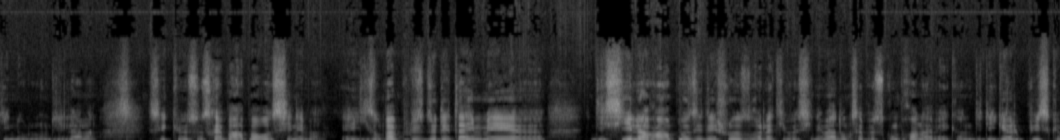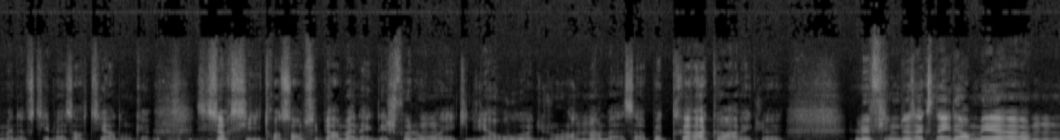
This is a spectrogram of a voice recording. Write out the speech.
qui nous l'ont dit là, là c'est que ce serait par rapport au cinéma. Et ils n'ont pas plus de détails, mais euh, DC leur a imposé des choses relatives au cinéma, donc ça peut se comprendre avec Andy Deagle puisque Man of Steel va sortir. Donc euh, c'est sûr que s'il transforme Superman avec des cheveux longs et qu'il devient roux euh, du jour au lendemain, bah, ça va pas être très raccord avec le, film de Zack Snyder. Mais euh,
